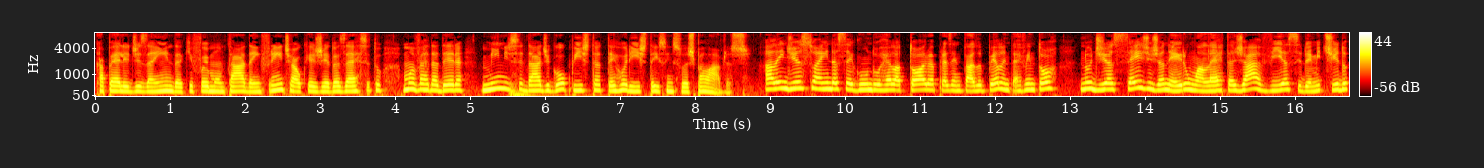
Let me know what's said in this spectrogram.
Capelli diz ainda que foi montada em frente ao QG do Exército uma verdadeira mini-cidade golpista terrorista, isso em suas palavras. Além disso, ainda segundo o relatório apresentado pelo interventor, no dia 6 de janeiro, um alerta já havia sido emitido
